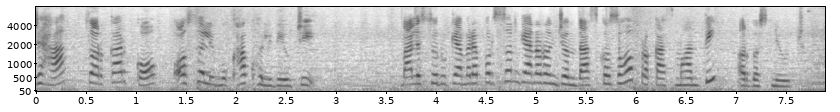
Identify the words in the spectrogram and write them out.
जहाँ सरकारको असली मुखा खोली खोलिदेउ बालेश्वर क्यमेरा पर्सन ज्ञानरञ्जन दासको सह प्रकाश अर्गस न्यूज.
